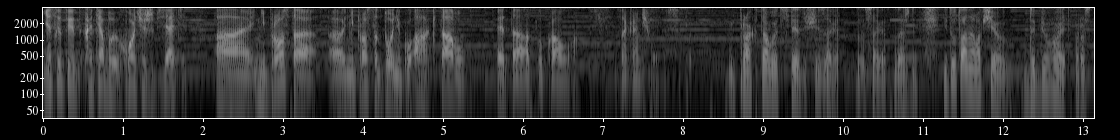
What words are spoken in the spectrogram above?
если ты хотя бы хочешь взять а, не просто, а, не просто тонику, а октаву, это от лукавого. Заканчивай это все. Про октаву это следующий совет, совет, подожди. И тут она вообще добивает просто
